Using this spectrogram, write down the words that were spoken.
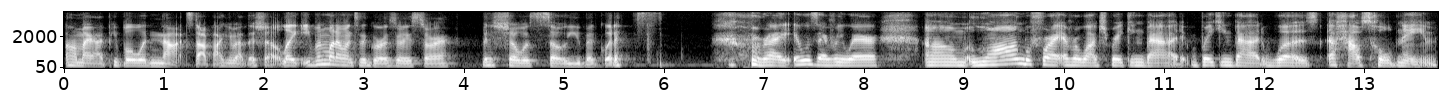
oh my God, people would not stop talking about this show. Like, even when I went to the grocery store, this show was so ubiquitous. right, it was everywhere. Um, long before I ever watched Breaking Bad, Breaking Bad was a household name.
